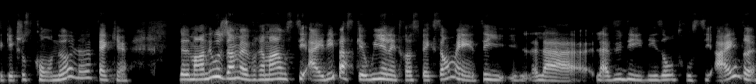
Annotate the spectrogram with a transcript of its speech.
c'est quelque chose qu'on a. Là. Fait que de demander aux gens m'a vraiment aussi aidé parce que oui, il y a l'introspection, mais la, la vue des, autres aussi aide.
